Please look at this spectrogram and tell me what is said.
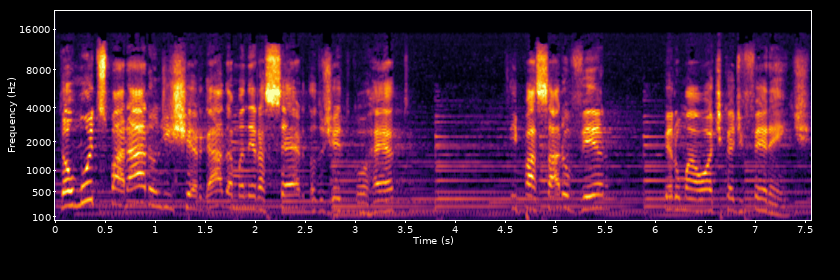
Então muitos pararam de enxergar da maneira certa, do jeito correto, e passaram a ver por uma ótica diferente.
